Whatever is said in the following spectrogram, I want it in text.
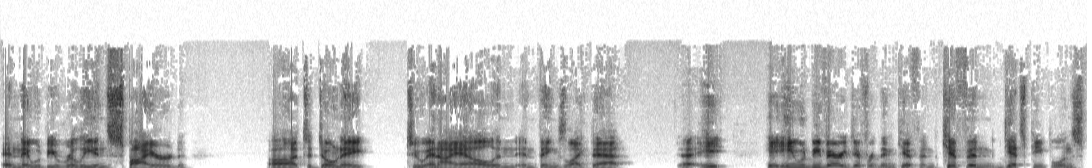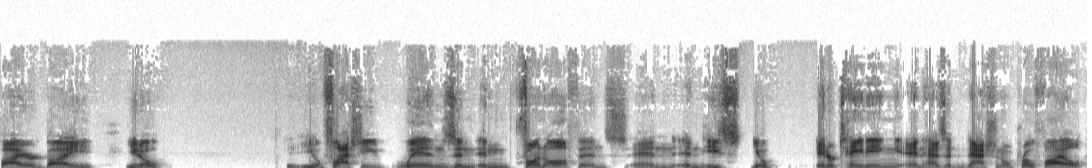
and they would be really inspired uh, to donate to NIL and and things like that. Uh, he he he would be very different than Kiffin. Kiffin gets people inspired by you know you know flashy wins and and fun offense and and he's you know entertaining and has a national profile.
